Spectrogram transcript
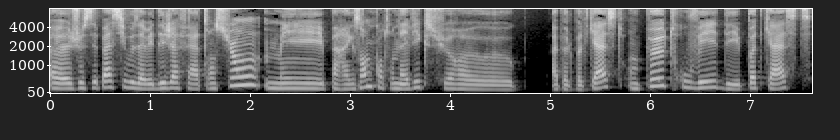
Euh, je ne sais pas si vous avez déjà fait attention, mais par exemple, quand on navigue sur euh, Apple Podcast, on peut trouver des podcasts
